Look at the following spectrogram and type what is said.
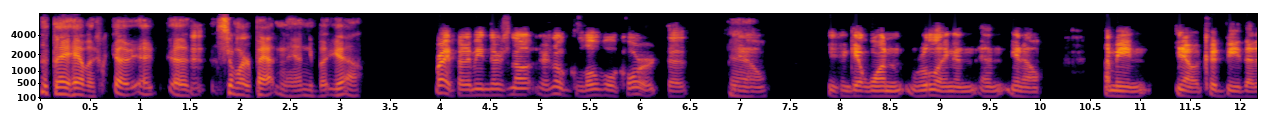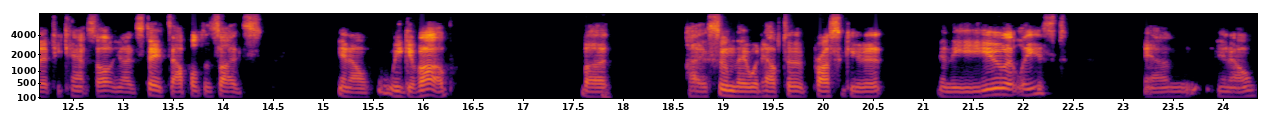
That they have a, a, a similar patent in, but yeah, right. But I mean, there's no there's no global court that you know you can get one ruling, and and you know, I mean, you know, it could be that if you can't sell it in the United States, Apple decides, you know, we give up. But hmm. I assume they would have to prosecute it in the EU at least, and you know,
